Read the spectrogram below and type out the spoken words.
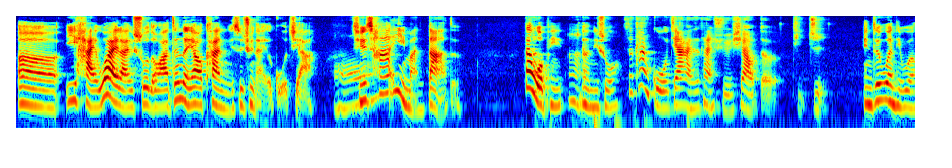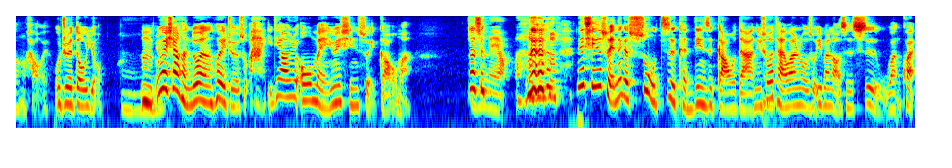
呃，以海外来说的话，真的要看你是去哪个国家，哦，其实差异蛮大的。但我平嗯，你说是看国家还是看学校的体制？你这个问题问很好，哎，我觉得都有。嗯嗯，因为像很多人会觉得说，啊，一定要去欧美，因为薪水高嘛。那是没有，那薪水那个数字肯定是高的啊！你说台湾如果说一般老师四五万块，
